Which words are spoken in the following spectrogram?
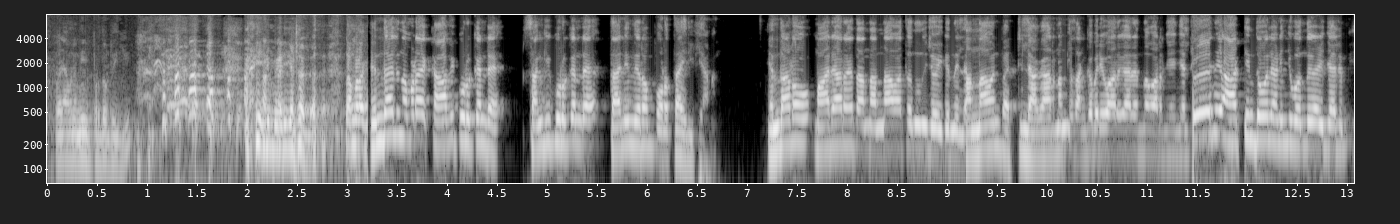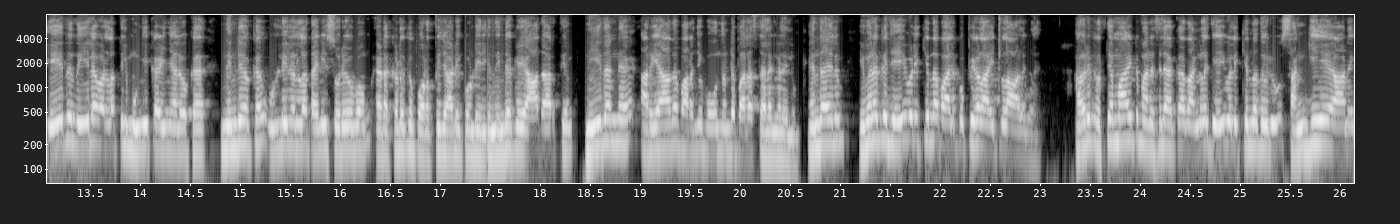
അപ്പോൾ ഞാൻ നീ ഇപ്പുറത്തോട്ടേക്ക് ഇനി നമ്മൾ നമ്മളെ എന്തായാലും നമ്മുടെ കാവിക്കുറുക്കന്റെ സംഘിക്കുറുക്കന്റെ തനി നിറം പുറത്തായിരിക്കുകയാണ്. എന്താണോ മാരാറെ താൻ നന്നാവാത്തതെന്ന് ചോദിക്കുന്നില്ല. നന്നാവാൻ പറ്റില്ല. കാരണം സംഘപരിവാറുകാരൻ എന്ന് പറഞ്ഞു കഴിഞ്ഞാൽ ഏത് ആട്ടിൻ തോൽ അണിഞ്ഞു വന്നു കഴിഞ്ഞാലും ഏത് നീലവെള്ളത്തിൽ മുങ്ങിക്കഴിഞ്ഞാലും ഒക്കെ നിന്റെയൊക്കെ ഉള്ളിലുള്ള തനി സ്വരൂപം ഇടക്കിടക്ക് പുറത്ത് ചാടിക്കൊണ്ടിരിക്കും. നിന്റെയൊക്കെ യാഥാർത്ഥ്യം നീ തന്നെ അറിയാതെ പറഞ്ഞു പോകുന്നുണ്ട് പല സ്ഥലങ്ങളിലും. എന്തായാലും ഇവനൊക്കെ ജയ് വിളിക്കുന്ന പാൽക്കുപ്പികളായിട്ടുള്ള ആളുകൾ അവർ കൃത്യമായിട്ട് മനസ്സിലാക്കുക തങ്ങൾ ജയ് വിളിക്കുന്നത് ഒരു സംഖ്യയാണ്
